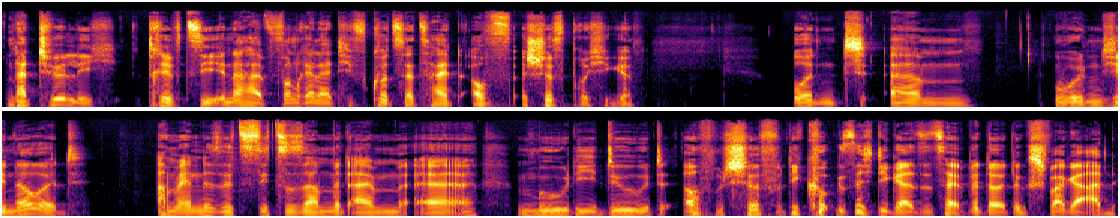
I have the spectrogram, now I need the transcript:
natürlich trifft sie innerhalb von relativ kurzer Zeit auf Schiffbrüchige. Und ähm, wouldn't you know it? Am Ende sitzt sie zusammen mit einem äh, moody Dude auf dem Schiff und die gucken sich die ganze Zeit bedeutungsschwanger an.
